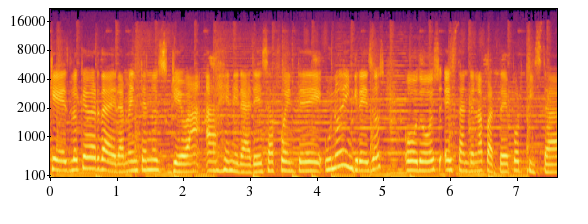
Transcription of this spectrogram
que es lo que verdaderamente nos lleva a generar esa fuente de, uno, de ingresos o dos, estando en la parte deportista,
